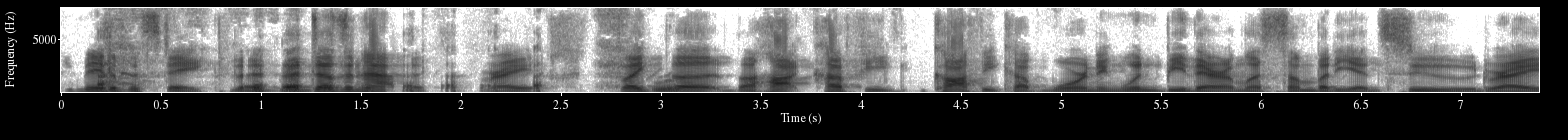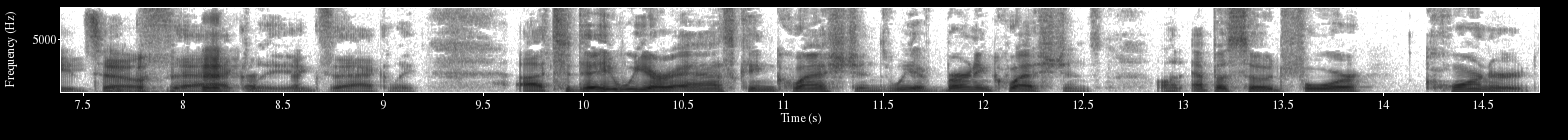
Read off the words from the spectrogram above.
You made a mistake. That that doesn't happen, right? It's like the the hot coffee coffee cup warning wouldn't be there unless somebody had sued, right? So exactly, exactly. Uh, today we are asking questions. We have burning questions on episode four, Cornered.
